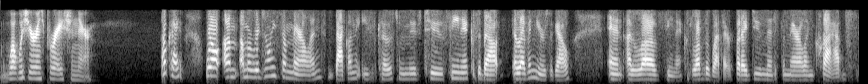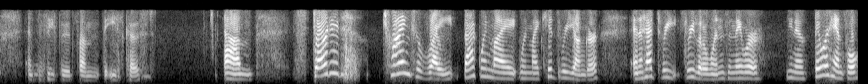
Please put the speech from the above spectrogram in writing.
what was your inspiration there? Okay. Well, um, I'm originally from Maryland, back on the East Coast. We moved to Phoenix about 11 years ago, and I love Phoenix, love the weather, but I do miss the Maryland crabs and the seafood from the East Coast. Um, started trying to write back when my when my kids were younger, and I had three three little ones, and they were, you know, they were a handful.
